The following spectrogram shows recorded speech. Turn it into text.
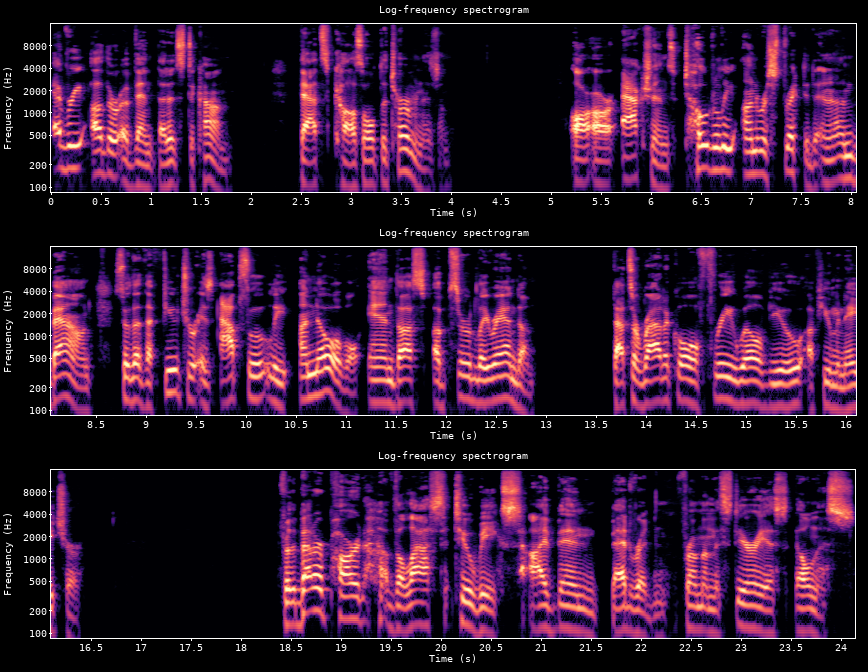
every other event that is to come? That's causal determinism. Are our actions totally unrestricted and unbound so that the future is absolutely unknowable and thus absurdly random? That's a radical free will view of human nature. For the better part of the last two weeks, I've been bedridden from a mysterious illness.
